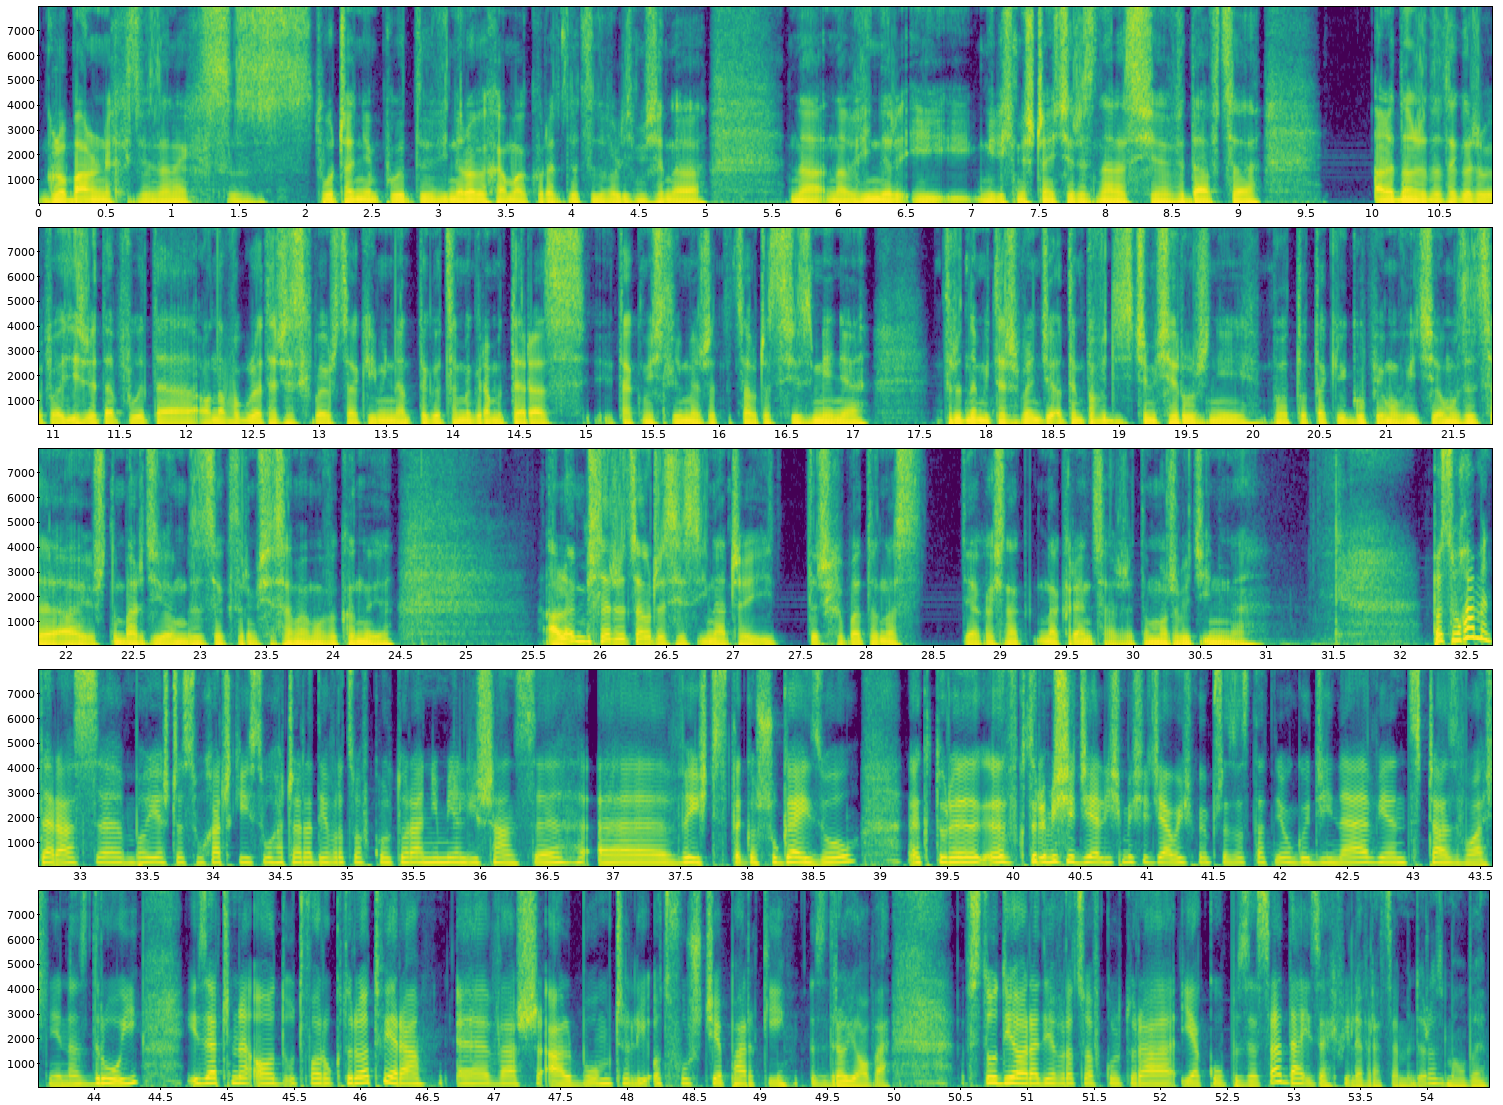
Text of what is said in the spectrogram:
globalnych związanych z, z tłoczeniem płyt winylowych, a my akurat zdecydowaliśmy się na, na, na winyl i, i mieliśmy szczęście, że znalazł się wydawca ale dążę do tego, żeby powiedzieć, że ta płyta, ona w ogóle też jest chyba już całkiem inna od tego, co my gramy teraz. I tak myślimy, że to cały czas się zmienia. Trudno mi też będzie o tym powiedzieć, czym się różni, bo to takie głupie mówić o muzyce, a już tym bardziej o muzyce, którą się samemu wykonuje. Ale myślę, że cały czas jest inaczej i też chyba to nas jakoś nakręca, że to może być inne. Posłuchamy teraz, e, bo jeszcze słuchaczki i słuchacze Radia Wrocław Kultura nie mieli szansy e, wyjść z tego shoegaze'u, e, który, w którym siedzieliśmy, siedziałyśmy przez ostatnią godzinę, więc czas właśnie na zdrój. I zacznę od utworu, który otwiera wasz album, czyli Otwórzcie Parki Zdrojowe. W studio Radia Wrocław Kultura Jakub Zasada i za chwilę wracamy do rozmowy.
